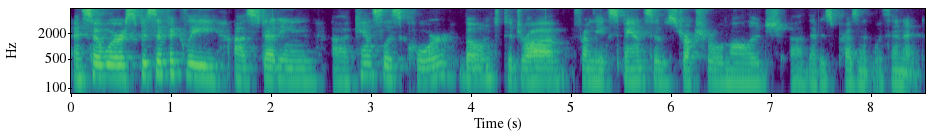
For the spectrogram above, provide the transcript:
And so we're specifically uh, studying uh, cancellous core bone to draw from the expansive structural knowledge uh, that is present within it.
